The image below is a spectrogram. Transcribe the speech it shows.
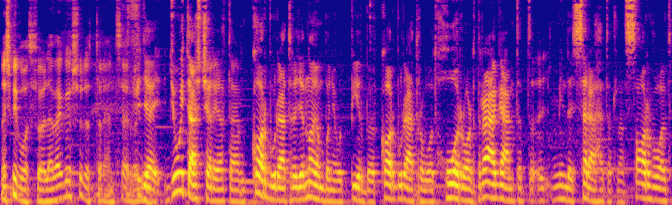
Na és mi volt föl, levegősödött a rendszer? Figyelj, vagy? gyújtást cseréltem, karburátor, egy nagyon bonyolult Peerbird karburátor volt, horror drágán, tehát mindegy szerelhetetlen szar volt,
